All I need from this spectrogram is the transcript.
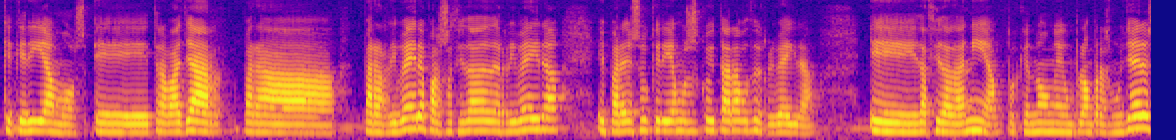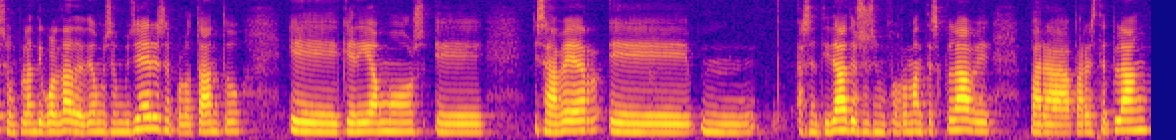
que queríamos eh, traballar para, para Ribeira, para a sociedade de Ribeira, e para iso queríamos escoitar a voz de Ribeira eh, da ciudadanía, porque non é un plan para as mulleres, é un plan de igualdade de homens e mulleres, e, polo tanto, eh, queríamos... Eh, saber eh, mm, as entidades, os informantes clave para, para este plan,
